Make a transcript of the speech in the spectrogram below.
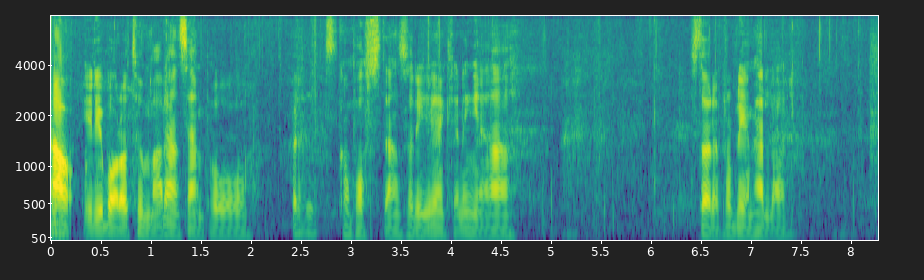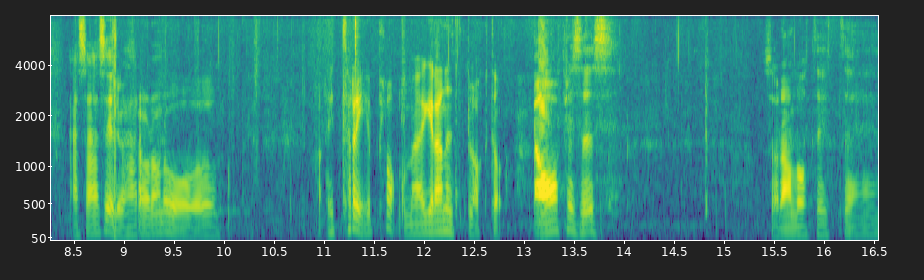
Ja. är det ju bara att tumma den sen på precis. komposten. Så det är egentligen inga större problem heller. Alltså här ser du, här har de då... Ja, det är tre plan med granitblock då. Ja, precis. Så har de låtit eh,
